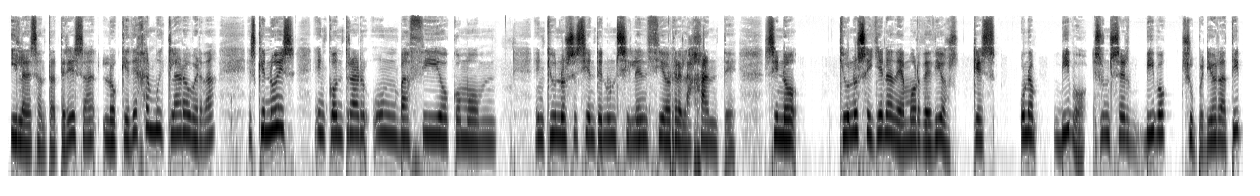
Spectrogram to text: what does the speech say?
y la de Santa Teresa, lo que dejan muy claro, ¿verdad? Es que no es encontrar un vacío como mm, en que uno se siente en un silencio relajante, sino que uno se llena de amor de Dios, que es una vivo, es un ser vivo superior a ti,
